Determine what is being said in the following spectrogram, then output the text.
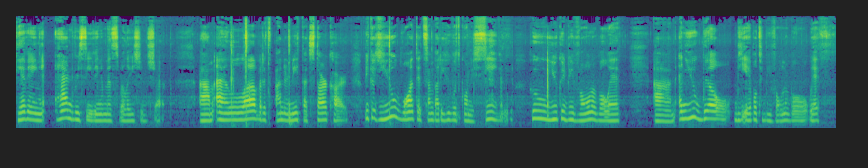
giving and receiving in this relationship. Um, I love that it's underneath that star card because you wanted somebody who was going to see you, who you could be vulnerable with, um, and you will be able to be vulnerable with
